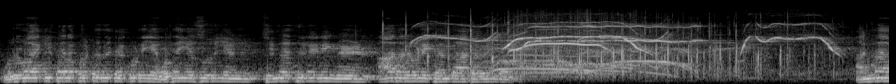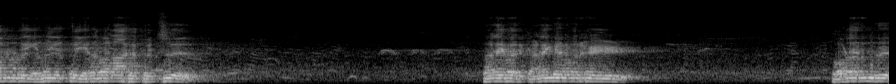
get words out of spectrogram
உருவாக்கி தரப்பட்டிருக்கக்கூடிய உதயசூரியன் சின்னத்திலே நீங்கள் ஆதரவை தந்தாக வேண்டும். அண்ணாவினுடைய இதயத்தை இரவலாக பெற்று தலைவர் கலைஞர் அவர்கள் தொடர்ந்து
